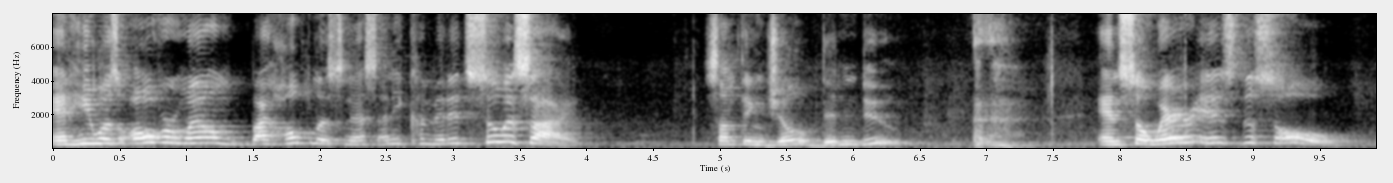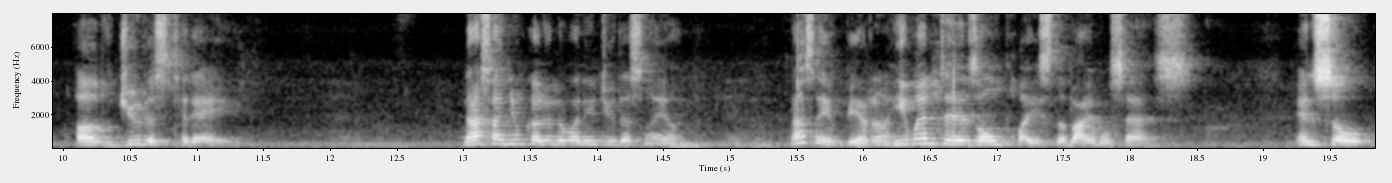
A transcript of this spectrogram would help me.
And he was overwhelmed by hopelessness and he committed suicide. Something Job didn't do. and so, where is the soul of Judas today? Nasaan yung kaluluwa ni Judas ngayon? Nasa impyerno. He went to his own place, the Bible says. And so,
